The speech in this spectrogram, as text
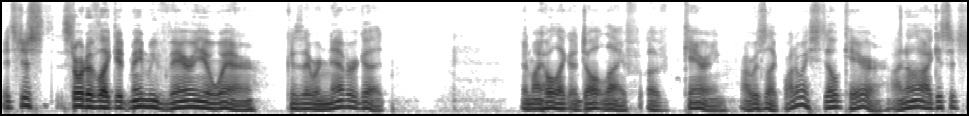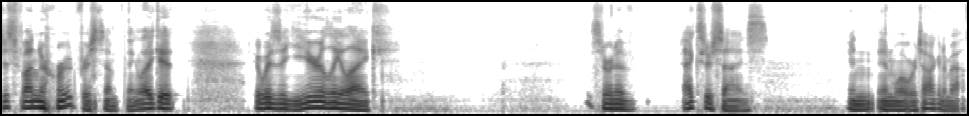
It's just sort of like it made me very aware because they were never good. And my whole like adult life of caring, I was like, why do I still care? I don't know. I guess it's just fun to root for something. Like it, it was a yearly like sort of exercise in in what we're talking about.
